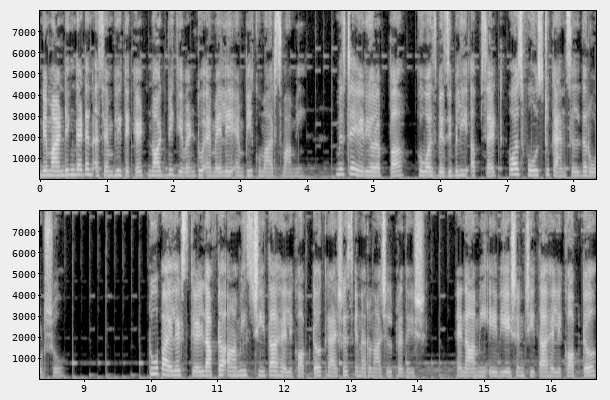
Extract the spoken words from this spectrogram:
demanding that an assembly ticket not be given to MLA MP Kumar Swamy. Mr. Yediyurappa, who was visibly upset, was forced to cancel the roadshow. Two pilots killed after Army's Cheetah helicopter crashes in Arunachal Pradesh. An Army aviation Cheetah helicopter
